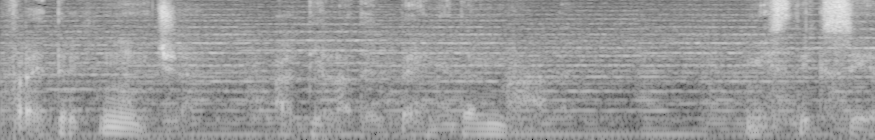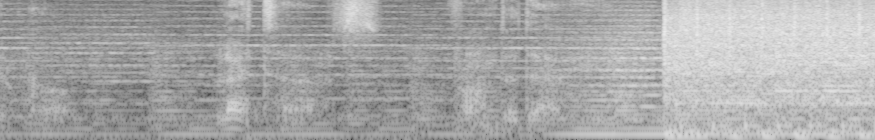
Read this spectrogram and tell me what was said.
Friedrich Nietzsche al di là del bene e del male. Mystic Circle, Letters from the Devil.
